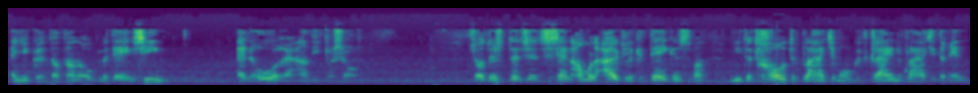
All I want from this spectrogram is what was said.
En je kunt dat dan ook meteen zien en horen aan die persoon. Zo, dus, dus het zijn allemaal uiterlijke tekens van niet het grote plaatje, maar ook het kleine plaatje erin.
